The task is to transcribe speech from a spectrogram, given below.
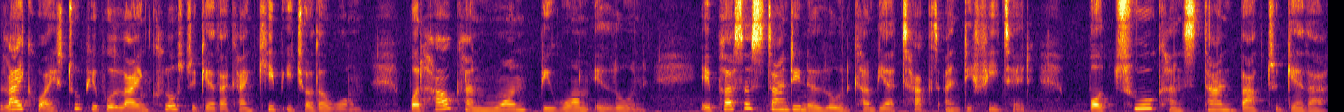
Likewise, two people lying close together can keep each other warm. But how can one be warm alone? A person standing alone can be attacked and defeated, but two can stand back together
